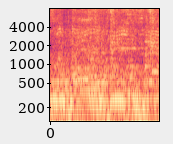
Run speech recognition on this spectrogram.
with everything.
